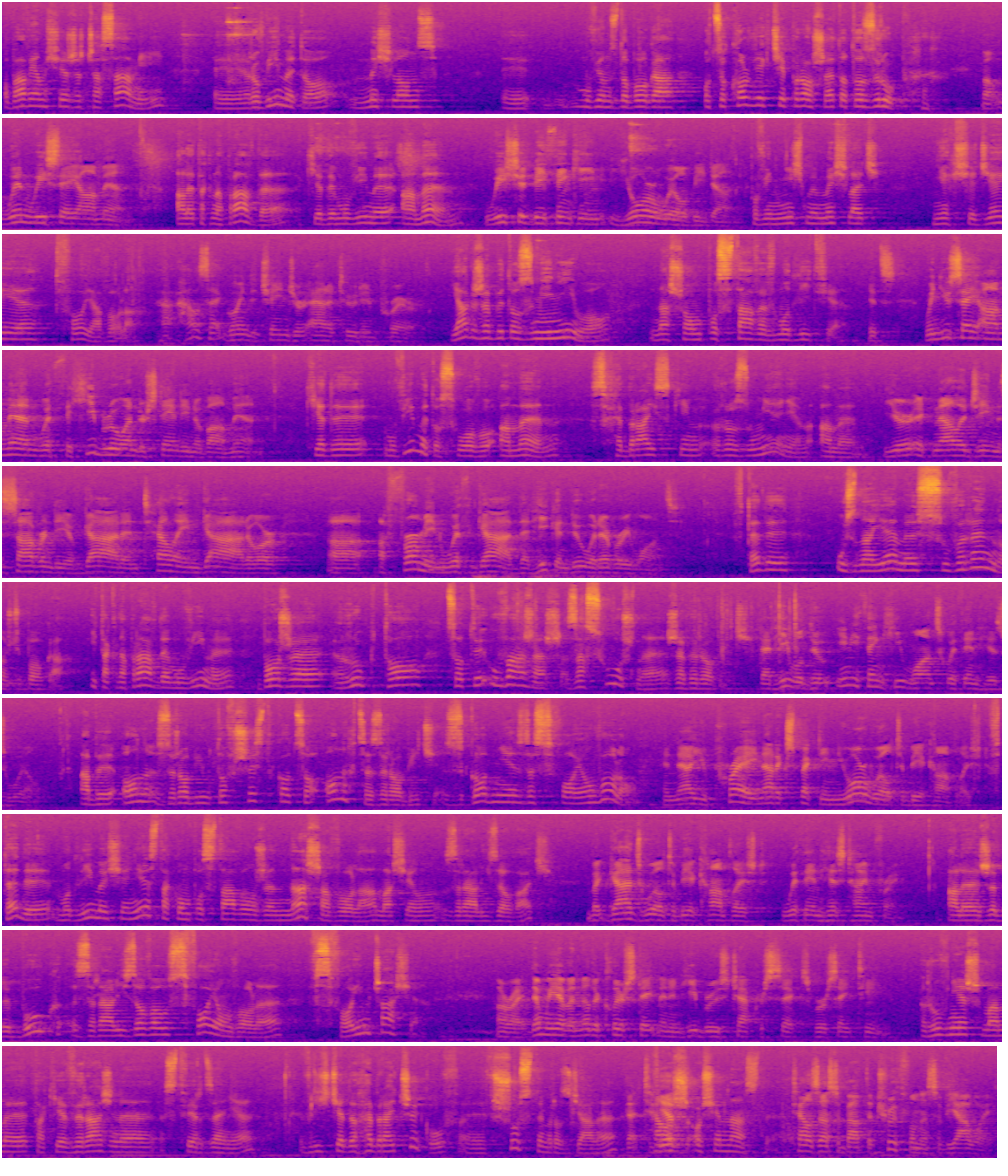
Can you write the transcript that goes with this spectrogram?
Obawiam się, że czasami y, robimy to myśląc, y, mówiąc do Boga, o cokolwiek Cię proszę, to to zrób. But when we say Amen, Ale tak naprawdę, kiedy mówimy amen, we should be thinking, Your will be done. powinniśmy myśleć, niech się dzieje Twoja wola. How's that going to change your attitude in prayer? Jak żeby to zmieniło naszą postawę w modlitwie? It's when you say Amen with the Hebrew understanding of Amen, Kiedy mówimy to słowo amen z hebrajskim rozumieniem amen, you're acknowledging the sovereignty of God and telling God or uh, affirming with God that He can do whatever He wants. wtedy uznajemy suwerenność Boga i tak naprawdę mówimy, Boże, rób to, co Ty uważasz za słuszne, żeby robić. That He will do anything He wants within His will. aby On zrobił to wszystko, co On chce zrobić, zgodnie ze swoją wolą. And now you pray not expecting your will to be accomplished, Wtedy modlimy się nie z taką postawą, że nasza wola ma się zrealizować, but God's will to be accomplished within His time frame. ale żeby Bóg zrealizował swoją wolę w swoim czasie. All right, then we have another clear statement in Hebrews chapter 6, verse 18. Również mamy takie wyraźne stwierdzenie w liście do Hebrajczyków e, w szóstym rozdziale, tells, wiersz osiemnasty. tells us about the truthfulness of Yahweh.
